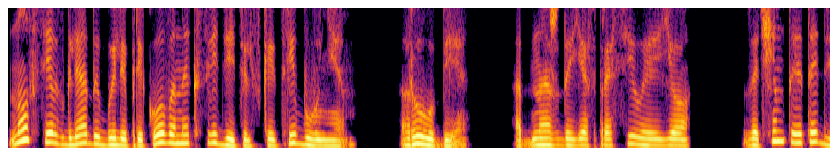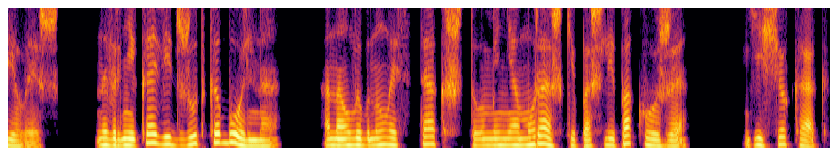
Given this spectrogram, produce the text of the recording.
но все взгляды были прикованы к свидетельской трибуне. «Руби». Однажды я спросила ее, «Зачем ты это делаешь? Наверняка ведь жутко больно». Она улыбнулась так, что у меня мурашки пошли по коже. Еще как.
